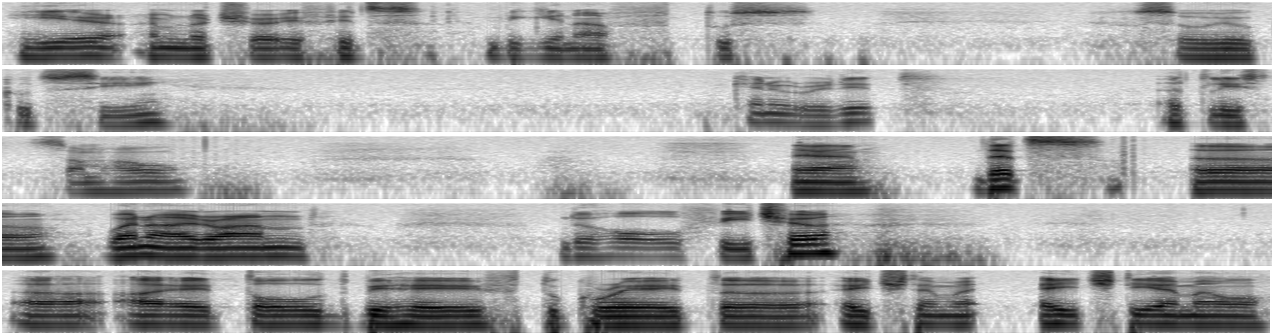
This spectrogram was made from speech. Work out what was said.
here. I'm not sure if it's big enough to so you could see. Can you read it? At least somehow. Yeah, that's uh, when I ran the whole feature. Uh, I told Behave to create a HTML, HTML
